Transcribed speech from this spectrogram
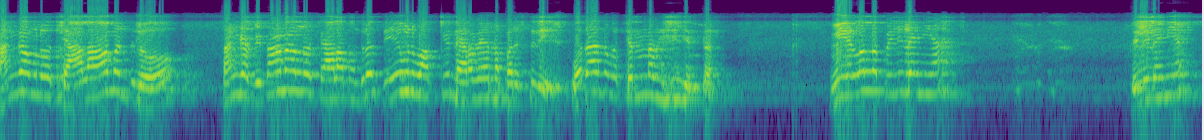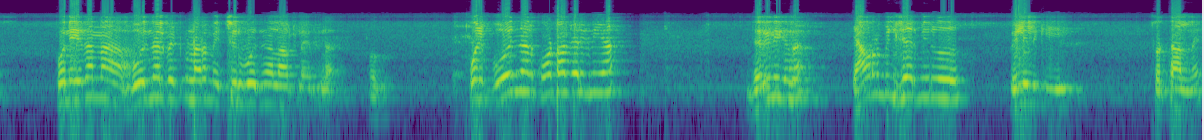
సంఘంలో చాలా మందిలో సంఘ విధానాల్లో చాలా మందిలో దేవుని వాక్యం నెరవేరిన పరిస్థితి. ఉదాహరణ ఒక చిన్న విషయం చెప్తాను. మీ ఇళ్ళలో పెళ్ళిళ్ళైనయా పెళ్ళిళ్ళైనయా పోనీ ఏదన్నా భోజనాలు పెట్టుకున్నారా? మెచ్యూర్ భోజనాలు అట్లా ఇట్లా. పోనీ భోజనాలు కోటాలు జరిగినాయా? జరిగినాయి కదా. ఎవరిని పిలిచారు మీరు? పెళ్ళిళ్ళకి? చుట్టాలని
